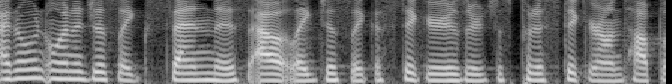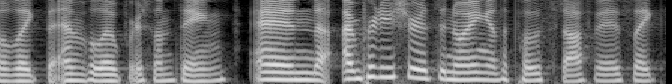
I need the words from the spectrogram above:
I don't want to just like send this out like just like a stickers or just put a sticker on top of like the envelope or something. And I'm pretty sure it's annoying at the post office. Like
